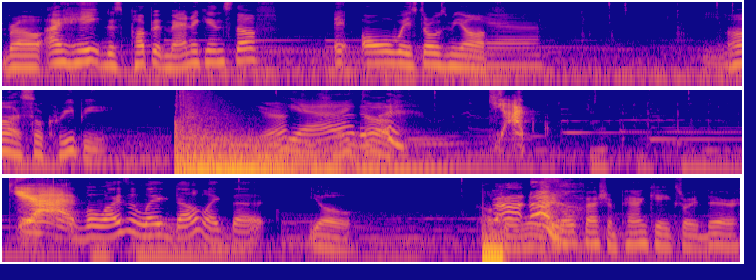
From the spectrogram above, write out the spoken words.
Bro, I hate this puppet mannequin stuff. It always throws me off. Yeah. Oh, it's so creepy. Yeah? Yeah. Shaked up. Yeah. Yeah. but why is it laying down like that? Yo. Ah. Okay, well, old fashioned pancakes right there.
